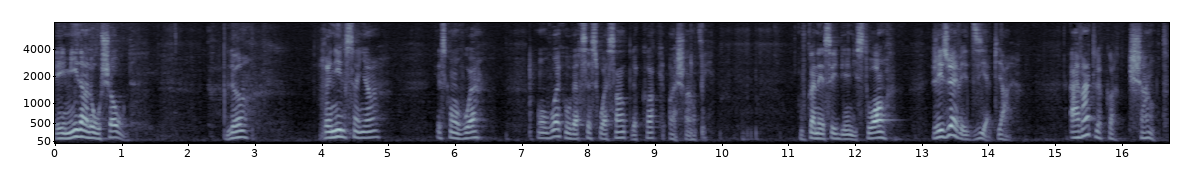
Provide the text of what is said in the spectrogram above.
est mis dans l'eau chaude, là, renie le Seigneur, qu'est-ce qu'on voit? On voit qu'au verset 60, le coq a chanté. Vous connaissez bien l'histoire. Jésus avait dit à Pierre, avant que le coq chante,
